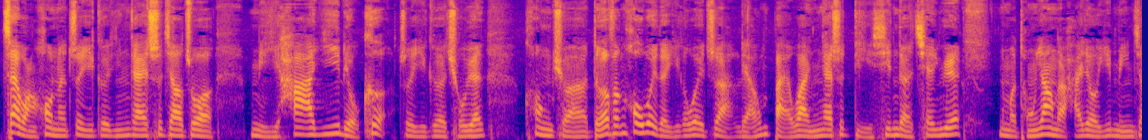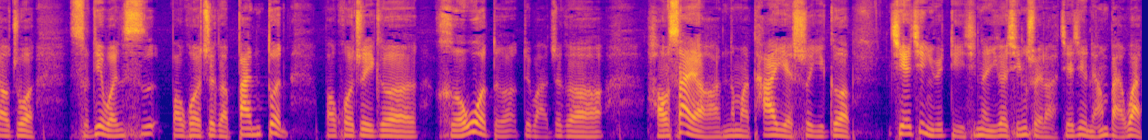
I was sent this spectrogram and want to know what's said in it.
再往后呢，这一个应该是叫做米哈伊柳克这一个球员，控球得分后卫的一个位置啊，两百万应该是底薪的签约。那么同样的，还有一名叫做史蒂文斯，包括这个班顿，包括这个何沃德，对吧？这个豪塞尔，那么他也是一个。接近于底薪的一个薪水了，接近两百万，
